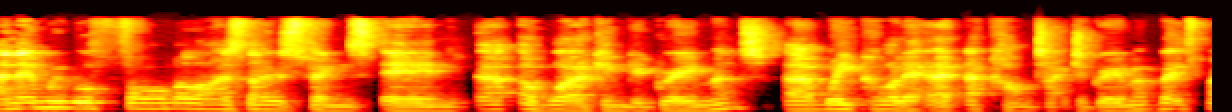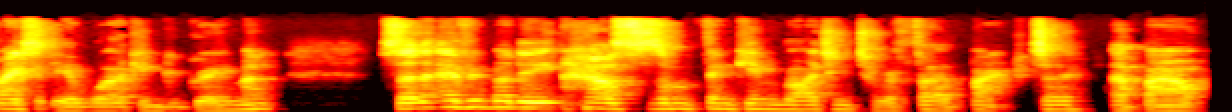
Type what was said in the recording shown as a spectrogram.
And then we will formalize those things in a, working agreement. Uh, we call it a, a contact agreement but it's basically a working agreement so that everybody has something in writing to refer back to about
